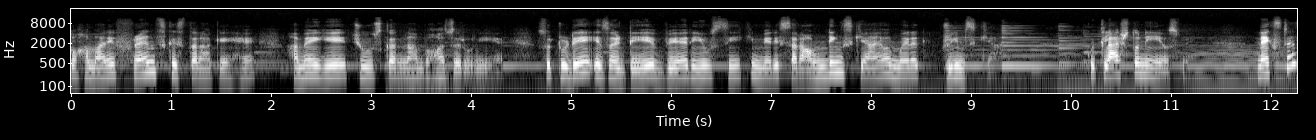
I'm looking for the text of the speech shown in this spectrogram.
तो हमारे फ्रेंड्स किस तरह के हैं, हमें ये चूज़ करना बहुत ज़रूरी है। So today is a day where you see कि मेरे सराउंडिंग्स क्या है और मेरे ड्रीम्स क्या है। कोई क्लैश तो नहीं है उसमें। नेक्स्ट इज़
